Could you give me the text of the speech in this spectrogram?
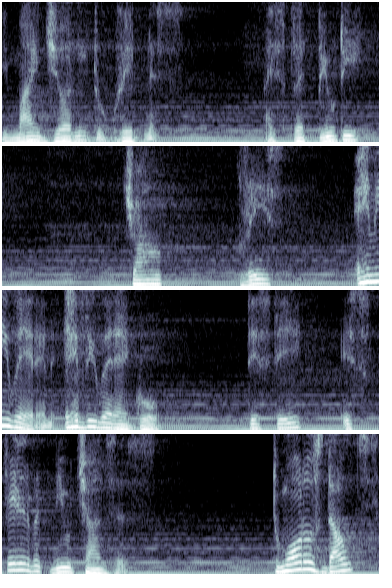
in my journey to greatness. I spread beauty, charm, grace anywhere and everywhere I go. This day is filled with new chances. Tomorrow's doubts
